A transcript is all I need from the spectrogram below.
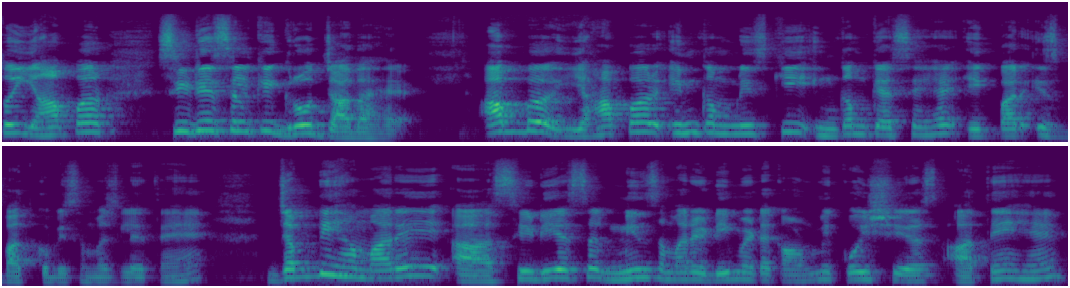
तो यहाँ पर सीडीएसएल की ग्रोथ ज़्यादा है। अब यहाँ पर इन कंपनीज़ की इनकम कैसे है, एक बार इस बात को भी समझ लेते हैं। जब भी हमारे सी डी सीडीएसएल मीन्स हमारे डीमेट अकाउंट में कोई शेयर्स आते हैं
